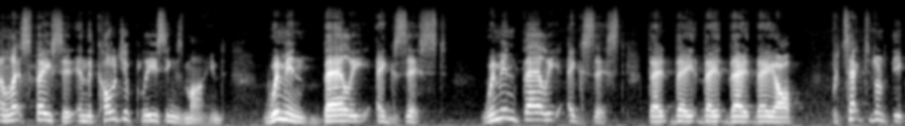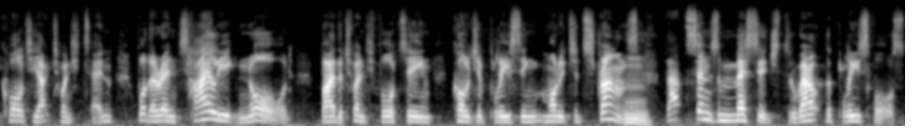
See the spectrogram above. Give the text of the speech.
And let's face it, in the College of Policing's mind, women barely exist. Women barely exist. They, they, they, they, they are protected under the Equality Act 2010, but they're entirely ignored by the 2014 College of Policing monitored strands. That sends a message throughout the police force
